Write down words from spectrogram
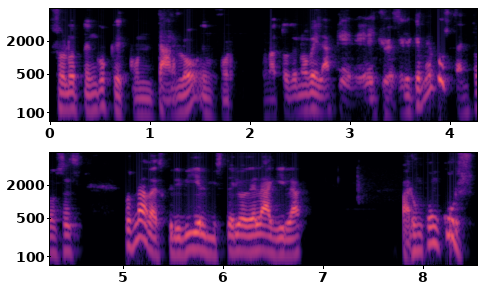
solo tengo que contarlo en formato de novela, que de hecho es el que me gusta. Entonces, pues nada, escribí El misterio del águila para un concurso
